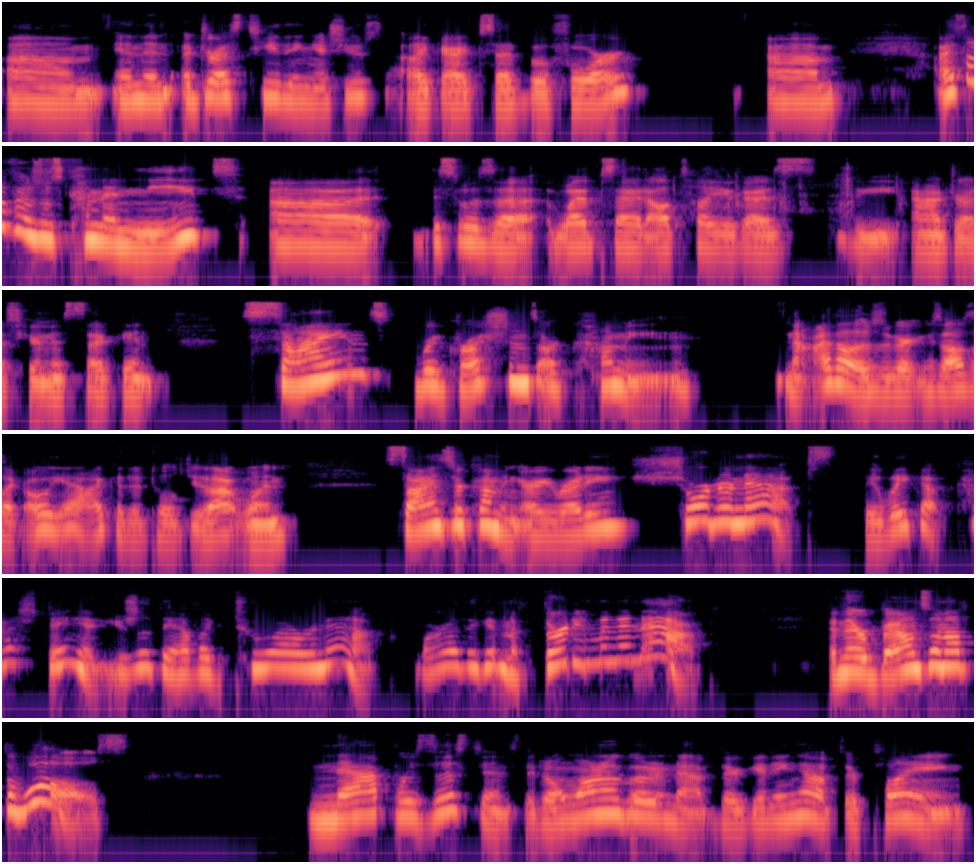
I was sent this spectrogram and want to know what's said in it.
um, and then address teething issues, like I said before. Um, I thought this was kind of neat. Uh, this was a website. I'll tell you guys the address here in a second. Signs regressions are coming. Now, I thought this was great because I was like, oh, yeah, I could have told you that one. Signs are coming. Are you ready? Shorter naps. They wake up. Gosh dang it. Usually they have like a two hour nap. Why are they getting a 30 minute nap? And they're bouncing off the walls. Nap resistance. They don't want to go to nap. They're getting up. They're playing.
